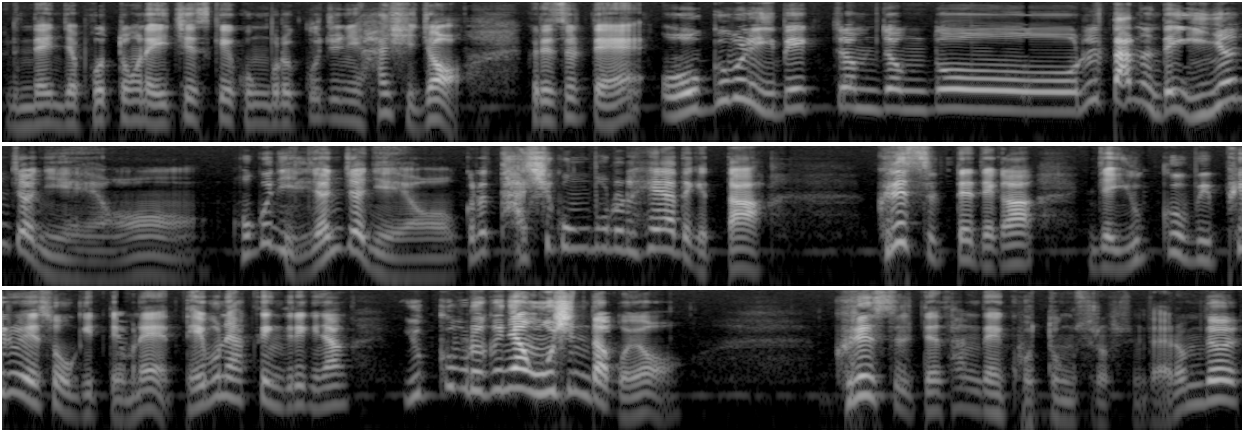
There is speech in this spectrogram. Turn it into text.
그런데 이제 보통은 HSK 공부를 꾸준히 하시죠. 그랬을 때 5급을 200점 정도를 땄는데 2년 전이에요. 혹은 1년 전이에요. 그래 다시 공부를 해야 되겠다. 그랬을 때 내가 이제 6급이 필요해서 오기 때문에 대부분의 학생들이 그냥 6급으로 그냥 오신다고요. 그랬을 때 상당히 고통스럽습니다. 여러분들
